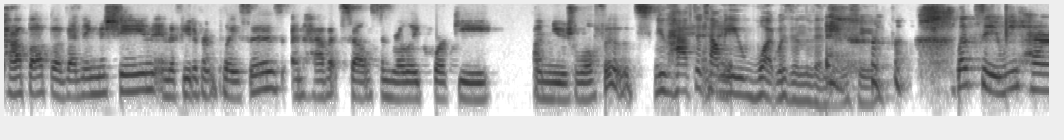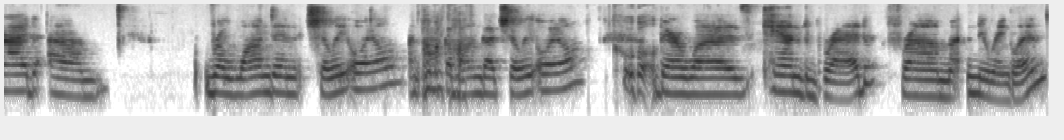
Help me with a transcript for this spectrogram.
pop up a vending machine in a few different places and have it sell some really quirky, unusual foods. You have to and tell I, me what was in the vending machine. let's see. We had um, Rwandan chili oil, an oh Akabanga chili oil. Cool. There was canned bread from New England.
